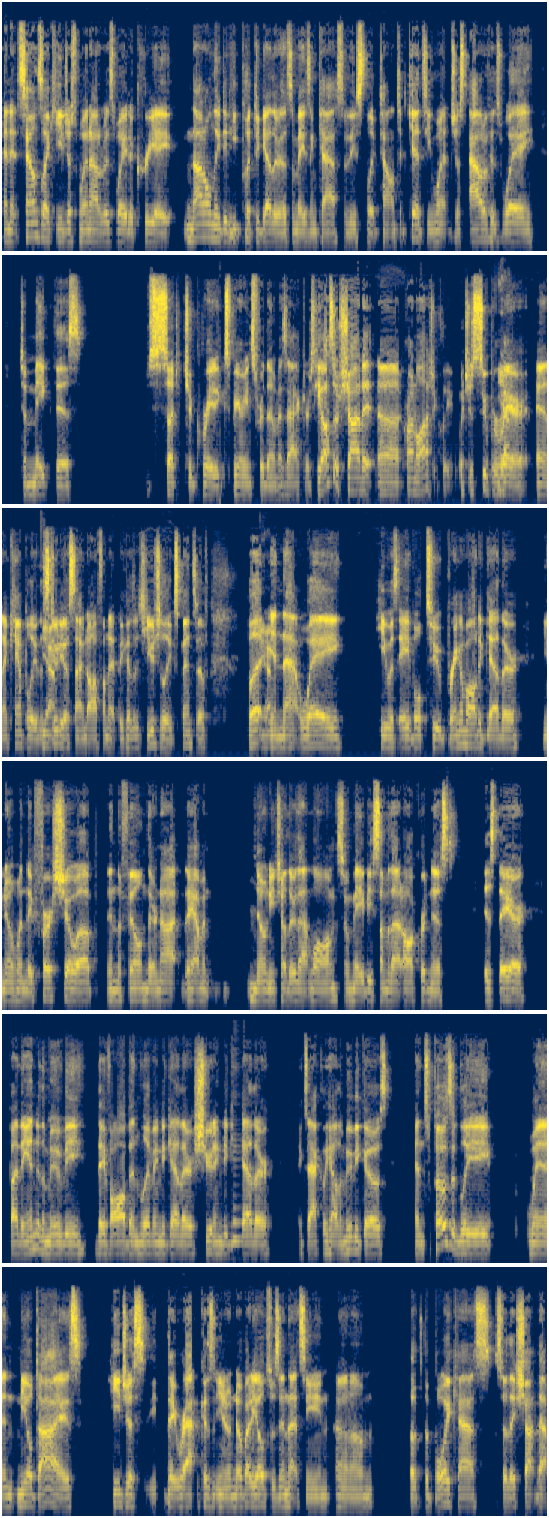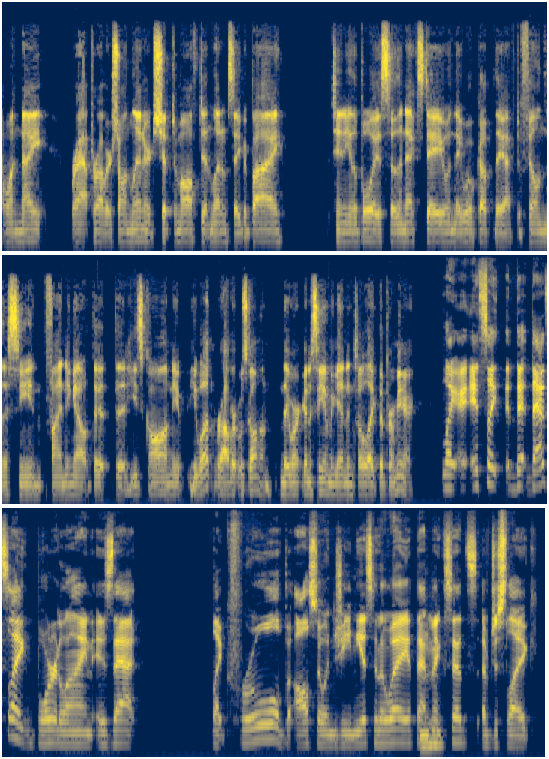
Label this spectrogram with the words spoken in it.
And it sounds like he just went out of his way to create. Not only did he put together this amazing cast of these like talented kids, he went just out of his way to make this such a great experience for them as actors. He also shot it uh, chronologically, which is super Yeah. rare, and I can't believe the Yeah. studio signed off on it because it's usually expensive. But Yep. in that way, he was able to bring them all together. You know, when they first show up in the film, they're not they haven't known each other that long, so maybe some of that awkwardness is there. By the end of the movie, they've all been living together, shooting together, exactly how the movie goes. And supposedly, when Neil dies, he just they wrap because you know nobody else was in that scene um, of the boy cast, so they shot that one night, wrapped Robert Sean Leonard, shipped him off, didn't let him say goodbye to any of the boys. So the next day when they woke up, they have to film this scene, finding out that that he's gone. He, he was Robert was gone. They weren't going to see him again until like the premiere. Like it's like that. That's like borderline. Is that like cruel but also ingenious in a way? If that Mhm. makes sense. Of just like,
